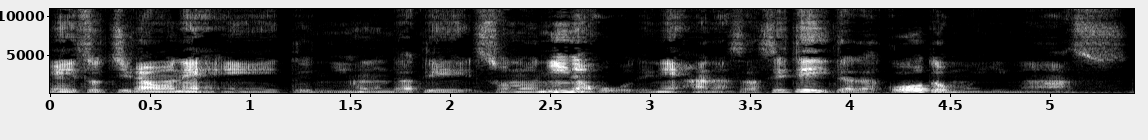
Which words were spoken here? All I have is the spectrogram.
えー、そちらをね、えっ、ー、と、2本立て、その2の方でね、話させていただこうと思います。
